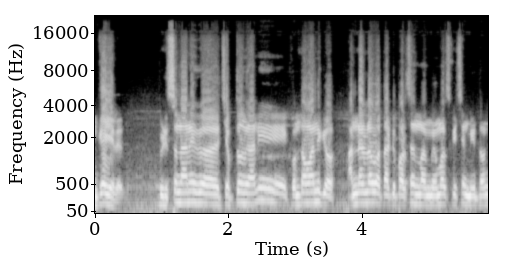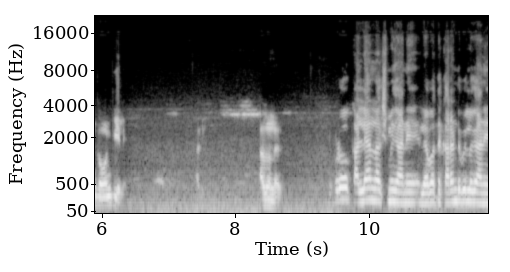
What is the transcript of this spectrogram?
ఇంకా ఇవ్వలేదు ఇప్పుడు ఇస్తున్నా అని చెప్తుండు కానీ కొంతమందికి హండ్రెడ్లో థర్టీ పర్సెంట్ మెంబర్స్కి ఇచ్చి మిగతా ఓన్కి అది. అది ఉన్నది. ఇప్పుడు కళ్యాణ్ లక్ష్మి కానీ లేకపోతే కరెంటు బిల్లు కానీ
